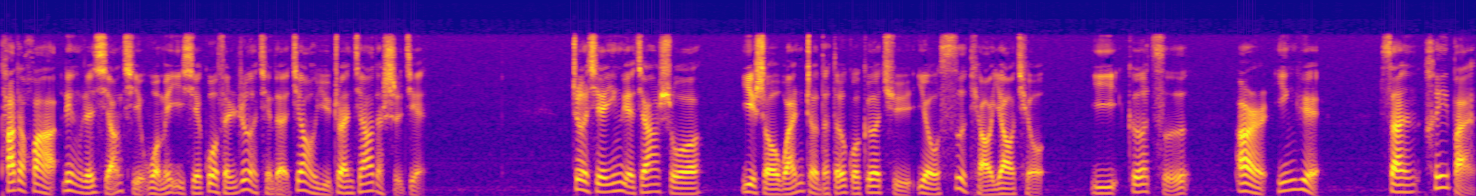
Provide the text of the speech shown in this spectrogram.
他的话令人想起我们一些过分热情的教育专家的事件。这些音乐家说，一首完整的德国歌曲有四条要求：一、歌词；二、音乐；三、黑板。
